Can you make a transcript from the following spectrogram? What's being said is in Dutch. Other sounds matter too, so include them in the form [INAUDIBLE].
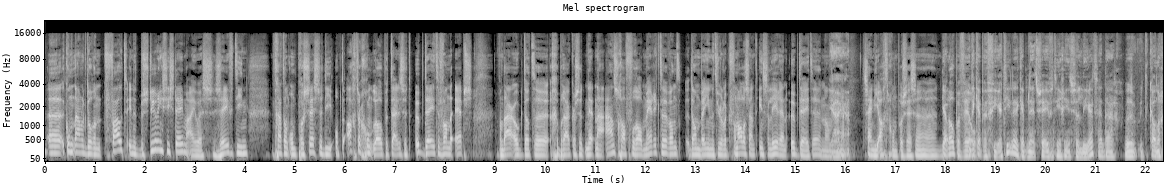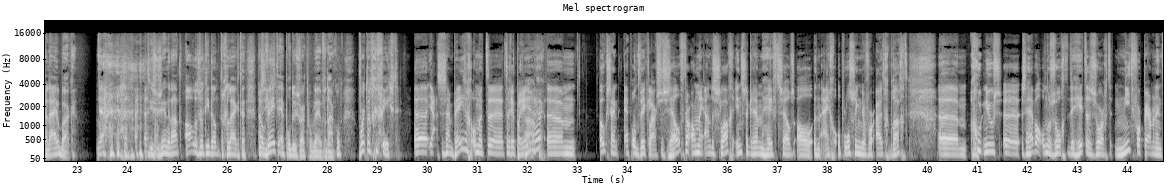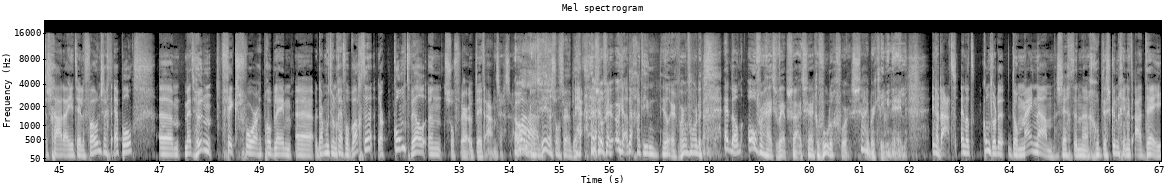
Eh, het komt namelijk door een fout in het besturingssysteem, iOS 17. Het gaat dan om processen die op de achtergrond lopen tijdens het updaten van de apps. Vandaar ook dat eh, gebruikers het net na aanschaf vooral merkten. Want dan ben je natuurlijk van alles aan het installeren en updaten. En dan Ja, ja. ja, zijn die achtergrondprocessen, eh, die lopen veel. Want ik heb een 14 en ik heb net 17 geïnstalleerd. En daar ik kan nog een ui bakken. Ja. [LAUGHS] Het is dus inderdaad alles wat hij dan tegelijkertijd... Nou Precies. weet Apple dus waar het probleem vandaan komt. Wordt dat gefixt? Eh, ja, ze zijn bezig om het eh, te repareren. Ah, ook zijn appontwikkelaars zelf er al mee aan de slag. Instagram heeft zelfs al een eigen oplossing ervoor uitgebracht. Ehm, goed nieuws, eh, ze hebben al onderzocht... de hitte zorgt niet voor permanente schade aan je telefoon, zegt Apple. Ehm, met hun fix voor het probleem, eh, daar moeten we nog even op wachten. Er komt wel een software-update aan, zegt ze. Oh, dat weer een software update. Zover. Oh ja, daar gaat hij heel erg warm voor worden. En dan, overheidswebsites zijn gevoelig voor cybercriminelen. Inderdaad. En dat komt door de domeinnaam, zegt een eh, groep deskundigen in het AD. Eh,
